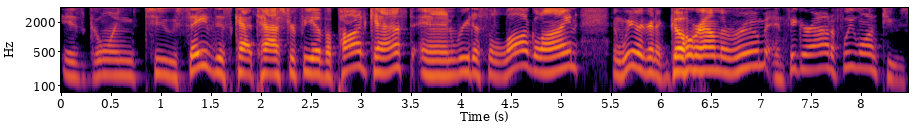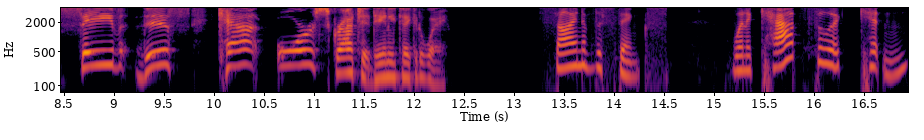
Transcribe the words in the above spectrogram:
is going to save this catastrophe of a podcast and read us a log line. And we are going to go around the room and figure out if we want to save this cat or scratch it. Danny, take it away. Sign of the Sphinx. When a Catholic kitten,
